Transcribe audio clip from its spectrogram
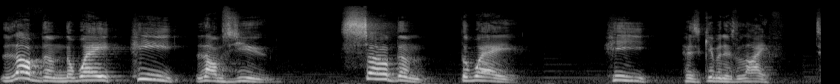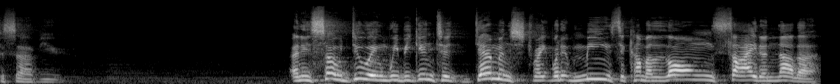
Love them the way He loves you. Serve them the way He has given His life to serve you. And in so doing, we begin to demonstrate what it means to come alongside another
